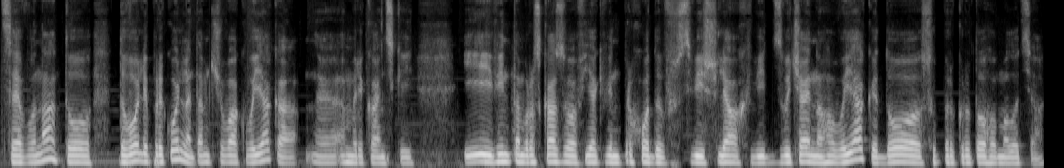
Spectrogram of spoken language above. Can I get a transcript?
це вона, то доволі прикольна. Там чувак вояка е, американський, і він там розказував, як він проходив свій шлях від звичайного вояки до суперкрутого молодця,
